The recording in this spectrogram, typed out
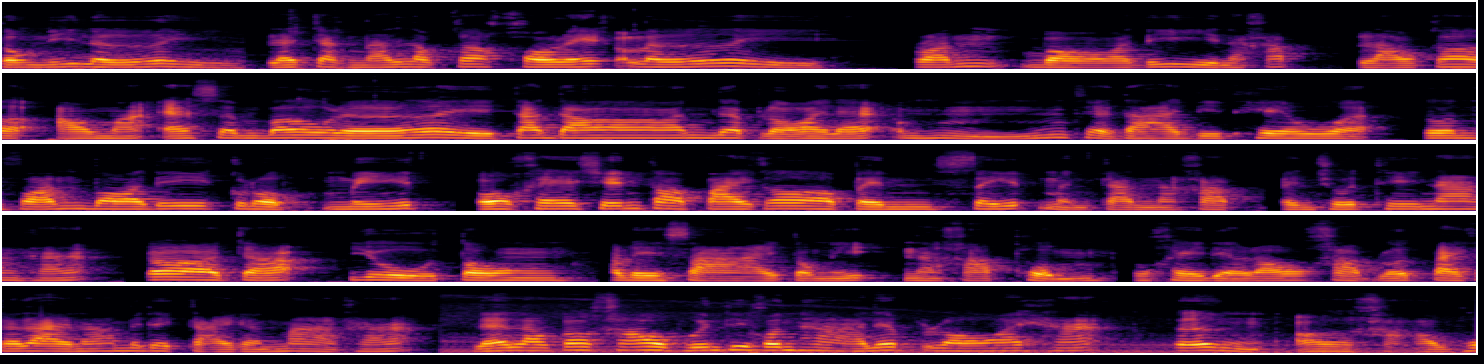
ตรงนี้เลย และจากนั้นเราก็ correct เลย front body นะครับ เราก็เอามา assemble เลยตาดอนเรียบร้อยแล้วเสียดายดีเทลอะโดน front body กลบมิดโอเคชิ้นต่อไปก็เป็นซีทเหมือนกันนะครับ เป็นชุดที่นั่งฮะ ก็จะอยู่ตรงทะเลทรายตรงนี้นะครับผมโอเค เดี๋ยวเราขับรถไปก็ได้นะไม่ได้ไกลกันมากฮะและเราก็เข้าพื้นที่ค้นหาเรียบร้อยฮะซึ่งเออขาวโพล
